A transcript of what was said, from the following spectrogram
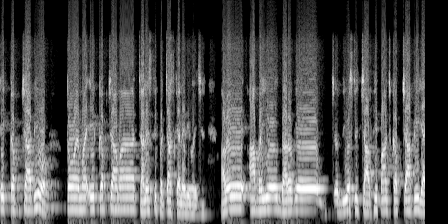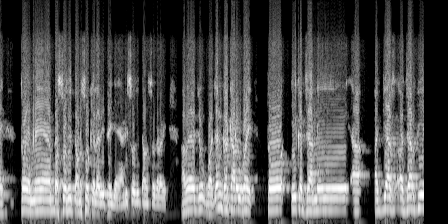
એક કપ ચા પીવો તો એમાં એક કપ ચામાં ચાલીસથી પચાસ કેલેરી હોય છે. હવે આ ભાઈઓ ધારો કે દિવસથી ચારથી પાંચ કપ ચા પી જાય, તો એમને બસો થી ત્રણસો કેલેરી થઈ જાય અઢીસો થી ત્રણસો કેલેરી હવે જો વજન ઘટાડવું હોય, તો એક હજારની અગિયાર હજારથી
